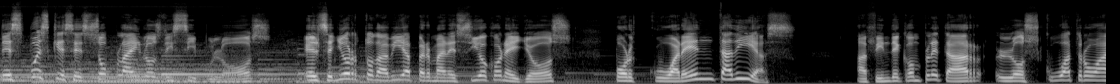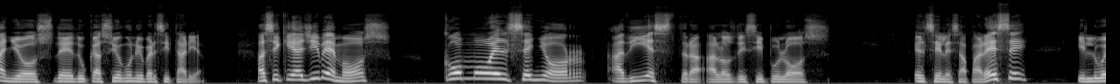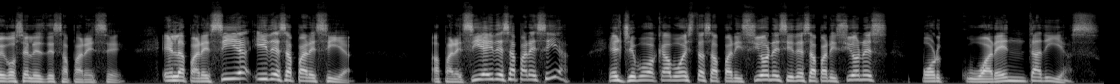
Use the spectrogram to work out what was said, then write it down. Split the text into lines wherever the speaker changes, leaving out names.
Después que se sopla en los discípulos, el Señor todavía permaneció con ellos por 40 días a fin de completar los cuatro años de educación universitaria. Así que allí vemos cómo el Señor adiestra a los discípulos. Él se les aparece y luego se les desaparece. Él aparecía y desaparecía. Aparecía y desaparecía. Él llevó a cabo estas apariciones y desapariciones por 40 días.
